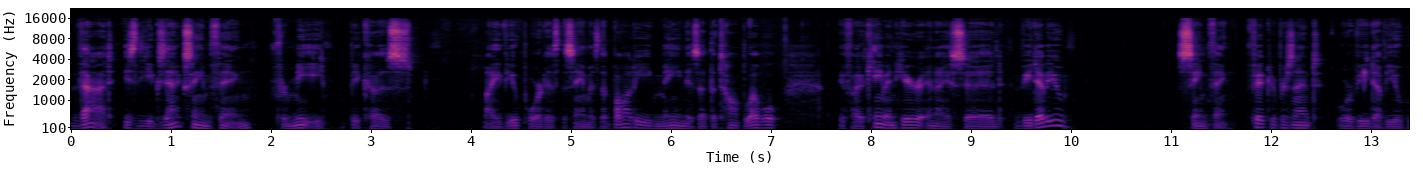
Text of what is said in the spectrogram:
that is the exact same thing for me because my viewport is the same as the body, main is at the top level. If I came in here and I said VW, same thing. 50% or VW,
